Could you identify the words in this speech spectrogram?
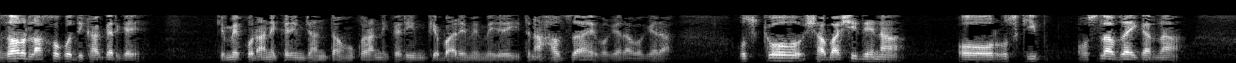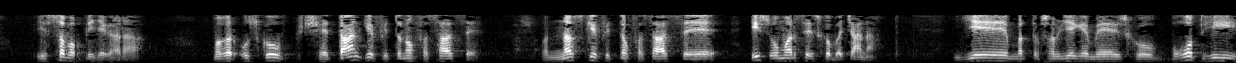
ہزاروں لاکھوں کو دکھا کر گئے۔ کہ میں قرآن کریم جانتا ہوں، قرآن کریم کے بارے میں میرے اتنا حفظہ ہے وغیرہ وغیرہ۔ اس کو شاباشی دینا اور اس کی حوصلہ افزائی کرنا، یہ سب اپنی جگہ رہا۔ مگر اس کو شیطان کے فتن و فساد سے اور نفس کے فتن و فساد سے اس عمر سے اس کو بچانا۔ یہ مطلب سمجھیے کہ میں اس کو بہت ہی،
